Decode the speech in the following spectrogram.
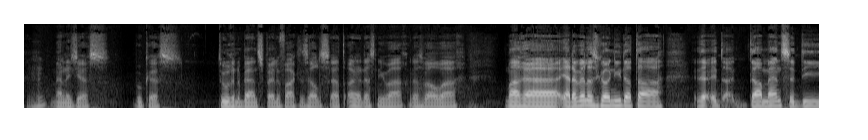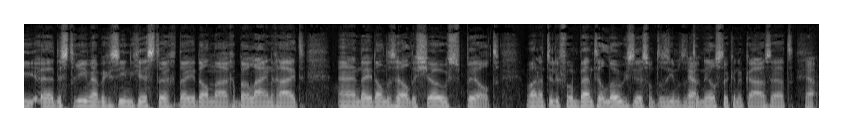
Mhm. Managers, boekers, toerende bands spelen vaak dezelfde set. Oh nee, dat is niet waar. Dat is wel waar. Maar eh, ja, dan willen ze gewoon niet dat daar, da- da- daar mensen die eh, de stream hebben gezien gisteren, dat je dan naar Berlijn rijdt en dat je dan dezelfde show speelt. Waar natuurlijk voor een band heel logisch is, want als iemand een Ja. toneelstuk in elkaar zet. Ja.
